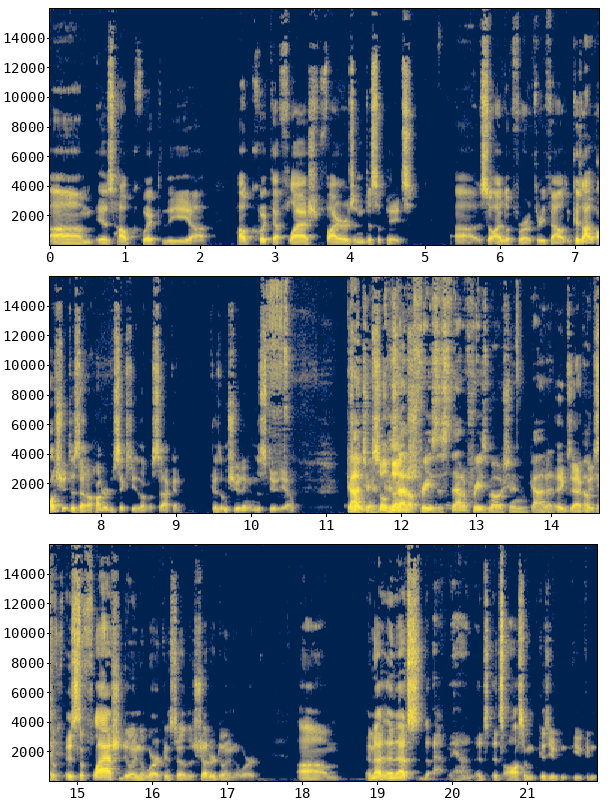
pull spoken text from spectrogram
um, is how quick the uh, how quick that flash fires and dissipates. Uh, so I look for a three thousand because I'll, I'll shoot this at 160th of a second because I'm shooting in the studio. Gotcha. Because so then- that'll freeze this. That'll freeze motion. Got it. Exactly. It's, Okay. the, it's the flash doing the work instead of the shutter doing the work. Um, and that and that's man, it's it's awesome because you can you can.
